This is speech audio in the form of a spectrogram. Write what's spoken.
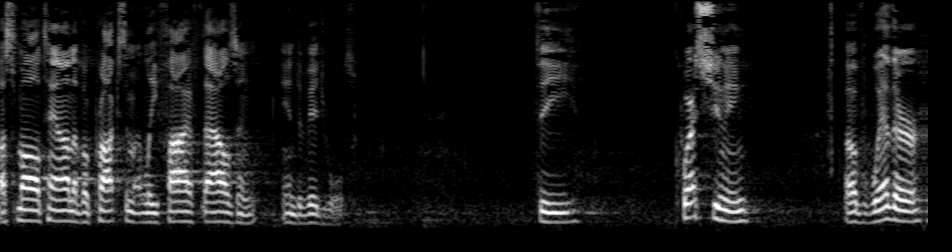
a small town of approximately 5,000 individuals the questioning of whether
